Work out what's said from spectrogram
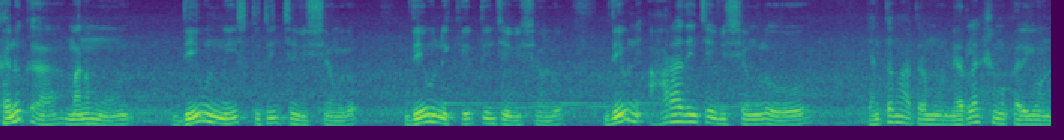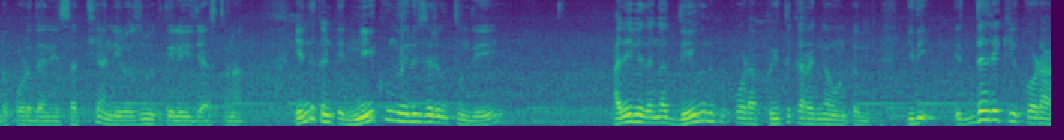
కనుక మనము దేవుణ్ణి స్తుతించే విషయంలో దేవుణ్ణి కీర్తించే విషయంలో దేవుణ్ణి ఆరాధించే విషయంలో ఎంత మాత్రము నిర్లక్ష్యము కలిగి ఉండకూడదనే సత్యాన్ని ఈరోజు మీకు తెలియజేస్తున్నాను ఎందుకంటే నీకు మేలు జరుగుతుంది. అదేవిధంగా దేవునికి కూడా ప్రీతికరంగా ఉంటుంది. ఇది ఇద్దరికీ కూడా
